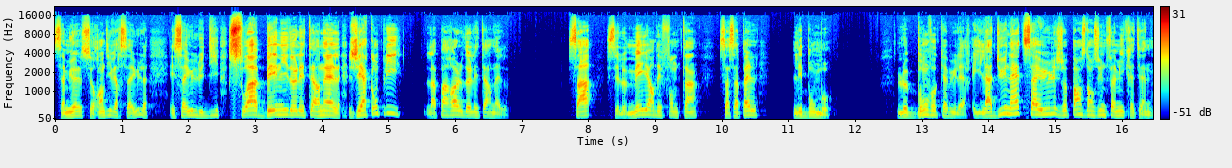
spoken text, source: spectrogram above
Samuel se rendit vers Saül et Saül lui dit, Sois béni de l'Éternel, j'ai accompli la parole de l'Éternel. Ça, c'est le meilleur des fonds de teint, ça s'appelle les bons mots, le bon vocabulaire. Et il a dû naître, Saül, je pense, dans une famille chrétienne.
